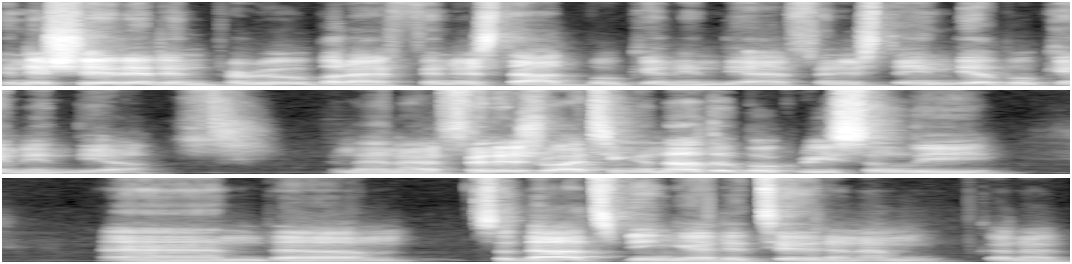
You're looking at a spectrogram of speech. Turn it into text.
initiated in Peru, but I finished that book in India. I finished the India book in India. And then I finished writing another book recently. And um, so that's being edited, and I'm going to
